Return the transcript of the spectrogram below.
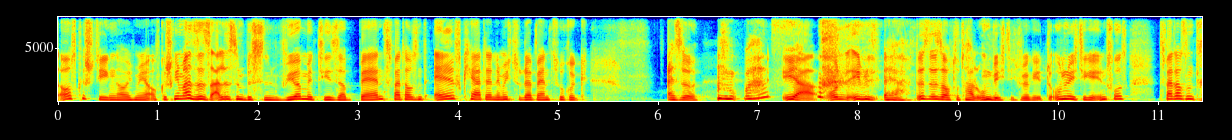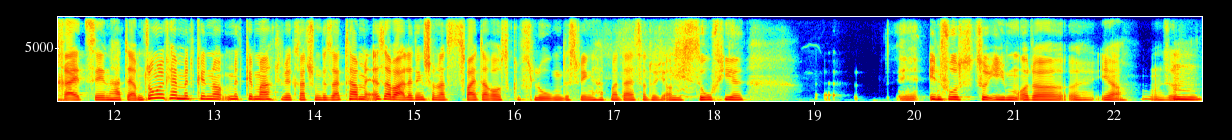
ausgestiegen, habe ich mir aufgeschrieben. Also es ist alles ein bisschen wirr mit dieser Band. 2011 kehrt er nämlich zu der Band zurück. Also, Was? ja, und eben, ja, das ist auch total unwichtig, wirklich unwichtige Infos. 2013 hat er am Dschungelcamp mitgemacht, wie wir gerade schon gesagt haben. Er ist aber allerdings schon als Zweiter rausgeflogen, deswegen hat man da jetzt natürlich auch nicht so viel Infos zu ihm oder äh, ja, also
